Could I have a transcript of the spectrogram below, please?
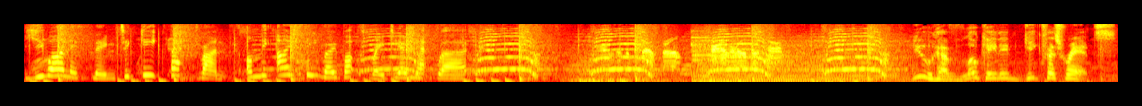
You are listening to Geekfest Rants on the IC Robots Radio Network. You have located Geekfest Rants,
